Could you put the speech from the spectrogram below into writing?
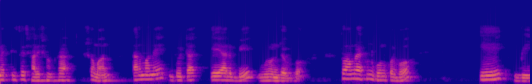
ম্যাট্রিক্সের সারি সংখ্যা সমান। তার মানে দুইটা এ আর বি গ্রহণযোগ্য তো আমরা এখন গুণ করব এ বি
